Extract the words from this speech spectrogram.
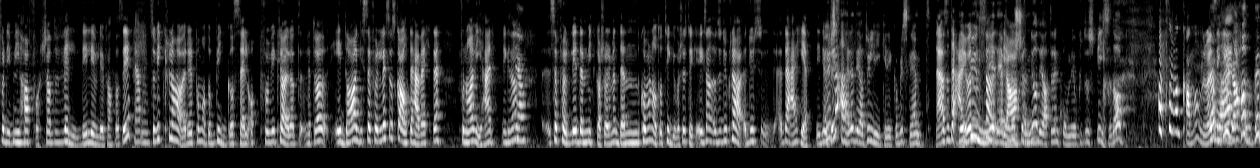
fordi vi har fortsatt veldig livlig fantasi. Ja. Så vi klarer på en måte å bygge oss selv opp, for vi klarer at Vet du hva, i dag selvfølgelig så skal alt det her være ekte. For nå er vi her, ikke sant? Ja. Selvfølgelig, den midtgardsormen, den kommer nå til å tygge oss i stykker. Ikke sant? Altså, du klarer, du, det er helt Eller idiotisk. så er det det at du liker ikke å bli skremt. Nei, altså, det er Det jo bunner i det, for ja. du skjønner jo det at den kommer jo ikke til å spise deg opp. Altså, man kan aldri være Ja, sikker. da hadde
